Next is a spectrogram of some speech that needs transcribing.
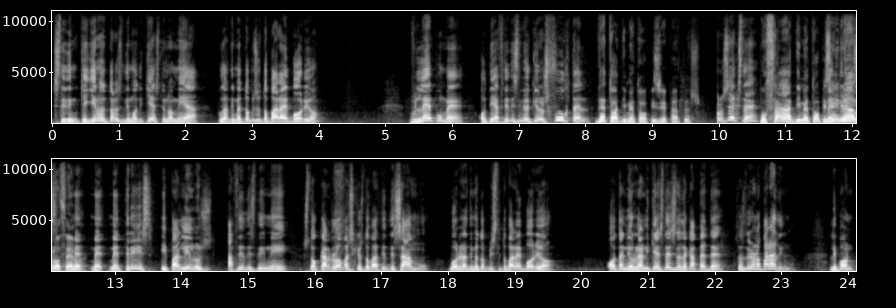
στη... και γίνονται τώρα στη δημοτική αστυνομία που θα αντιμετώπιζε το παραεμπόριο. Βλέπουμε ότι αυτή τη στιγμή ο κύριος Φούχτελ. Δεν το αντιμετώπιζε πάντως. Προσέξτε. Που θα αντιμετώπιζε είναι άλλο θέμα. Με, με, με τρεις υπαλλήλους αυτή τη στιγμή στο Καρλόβαση και στο βαθύ της Σάμου μπορεί να αντιμετωπιστεί το παραεμπόριο. Όταν οι οργανικές θέσεις είναι 15. Σας δίνω ένα παράδειγμα. Λοιπόν,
